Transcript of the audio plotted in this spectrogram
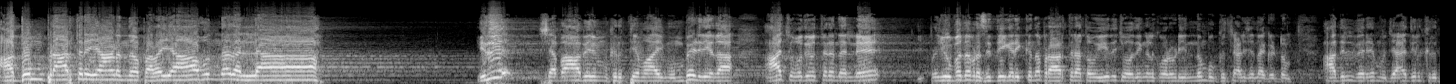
അതും പ്രാർത്ഥനയാണെന്ന് പറയാവുന്നതല്ല. ഇത് ഷബാബിനും കൃത്യമായി മുമ്പെഴുതിയതാ. ആ ചോദ്യോത്തരം തന്നെ രൂപത പ്രസിദ്ധീകരിക്കുന്ന പ്രാർത്ഥന തൊയ്ത് ചോദ്യങ്ങൾക്ക് മറുപടി ഇന്നും ബുക്ക് സ്റ്റാളിൽ ചെന്നാൽ കിട്ടും. അതിൽ വരെ മുജാഹിദിൽ കൃത്യം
